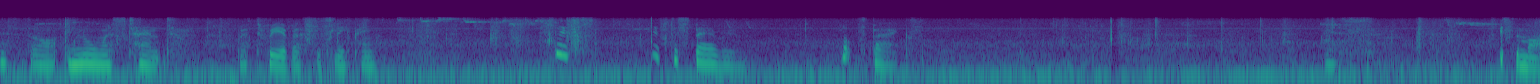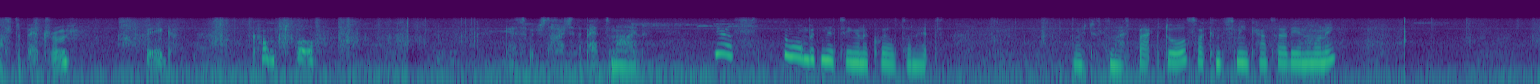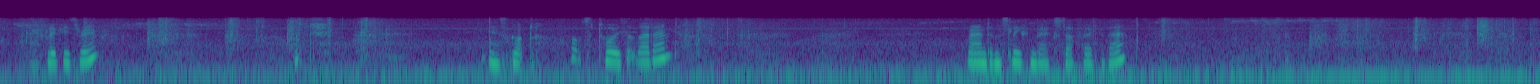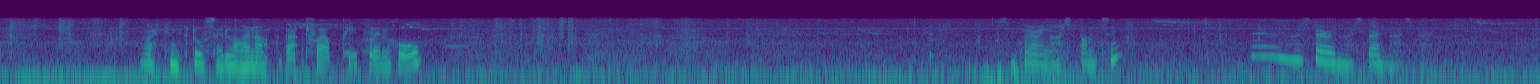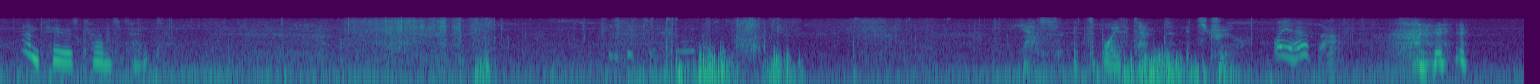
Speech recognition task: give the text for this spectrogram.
This is our enormous tent where three of us are sleeping. This is the spare room. Lots of bags. This is the master bedroom. Big, comfortable. Guess which side of the bed's mine? Yes, the one with knitting and a quilt on it. Notice the nice back door so I can sneak out early in the morning. I room, which has got lots of toys at that end. Random sleeping bag stuff over there. I reckon could also line up about 12 people in the hall. Some very nice bunting. Very nice, very nice, very nice, very nice. And here is Cam's tent. Yes, it's a boy's tent. It's true. Oh, you heard that?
